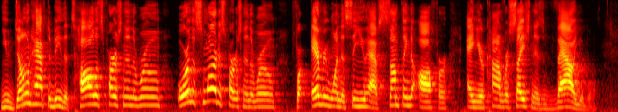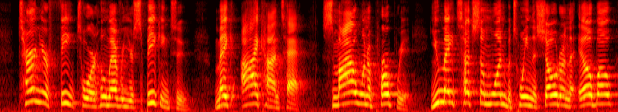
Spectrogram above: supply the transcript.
You don't have to be the tallest person in the room or the smartest person in the room for everyone to see you have something to offer and your conversation is valuable. Turn your feet toward whomever you're speaking to. Make eye contact. Smile when appropriate. You may touch someone between the shoulder and the elbow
